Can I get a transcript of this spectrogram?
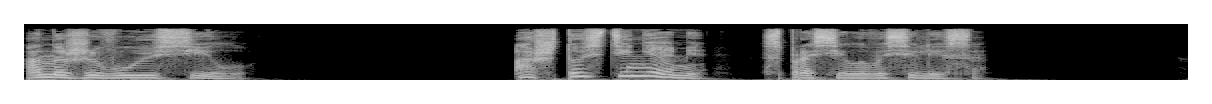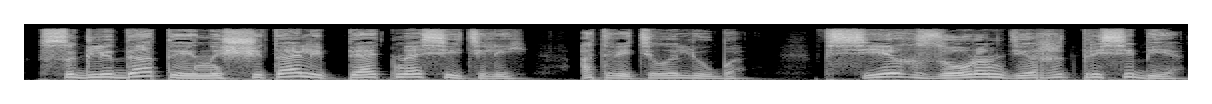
а на живую силу. «А что с тенями?» — спросила Василиса. «Соглядатые насчитали пять носителей», — ответила Люба. «Всех Зоран держит при себе.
